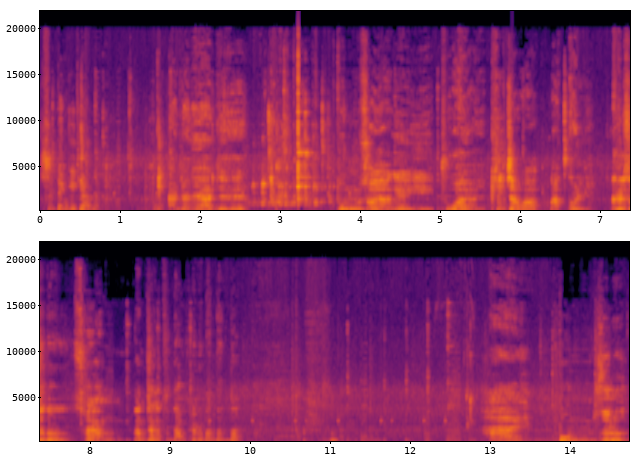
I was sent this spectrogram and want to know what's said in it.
술 땡기게 하네. 한잔해야지. 동서양의 이 조화야. 이 피자와 막걸리. 그래서 넌 서양 남자 같은 남편을 만났나? 응? 하이. 봉수르?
